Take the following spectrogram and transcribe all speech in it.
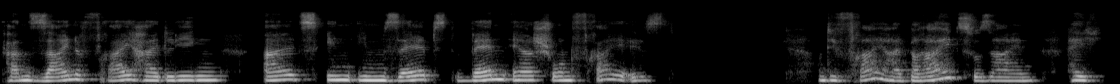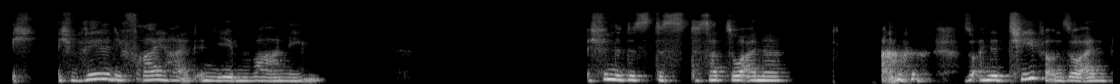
kann seine Freiheit liegen als in ihm selbst, wenn er schon frei ist? Und die Freiheit, bereit zu sein, hey, ich, ich, ich will die Freiheit in jedem wahrnehmen. Ich finde, das, das, das hat so eine, so eine Tiefe und so ein,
